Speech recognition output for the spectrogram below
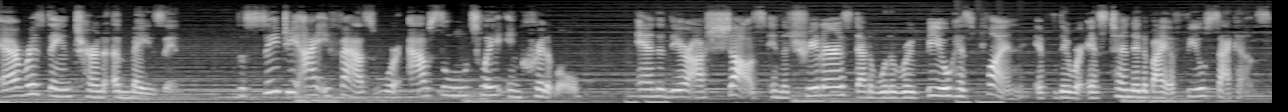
everything turned amazing. The CGI effects were absolutely incredible, and there are shots in the trailers that would reveal his plan if they were extended by a few seconds.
